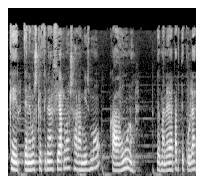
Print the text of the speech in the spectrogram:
que tenemos que financiarnos ahora mismo cada uno de manera particular.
